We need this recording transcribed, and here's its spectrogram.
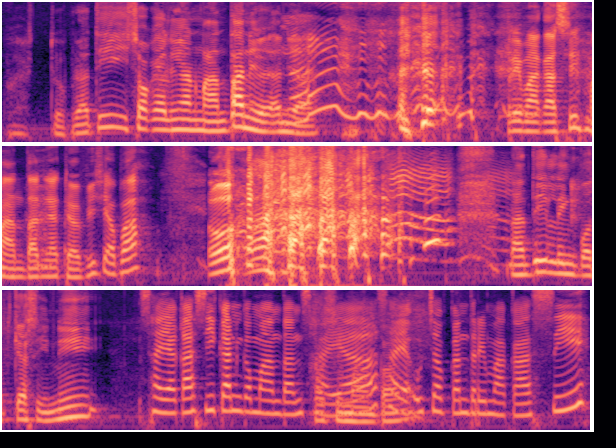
Waduh, berarti iso kelingan mantan ya Anda? Terima kasih mantannya Davi siapa? Oh, Nanti link podcast ini Saya kasihkan ke mantan Kasih saya, mantan. saya ucapkan terima kasih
